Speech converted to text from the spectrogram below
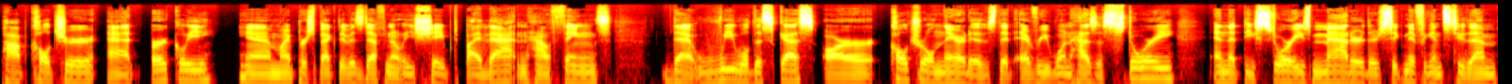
pop culture at Berkeley, and my perspective is definitely shaped by that and how things that we will discuss are cultural narratives that everyone has a story and that these stories matter, there's significance to them.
